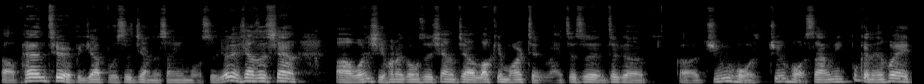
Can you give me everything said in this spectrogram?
啊，Palantir 比较不是这样的商业模式，有点像是像啊，我很喜欢的公司，像叫 Lockheed Martin，right？这是这个呃军火军火商，你不可能会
